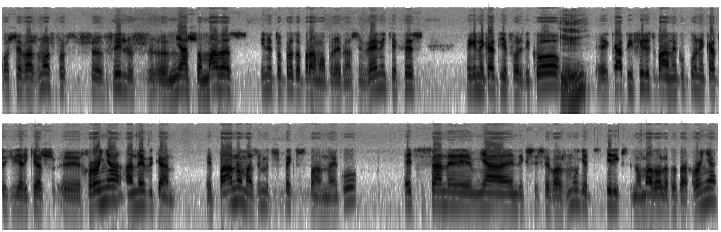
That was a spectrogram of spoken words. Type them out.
ο σεβασμός προς τους ε, φίλους ε, μιας ομάδας είναι το πρώτο πράγμα που πρέπει να συμβαίνει και χθες έγινε κάτι διαφορετικό. Μμ. Ε, κάποιοι φίλοι του Παναναϊκού που είναι κάτω διαρκείας ε, χρόνια ανέβηκαν επάνω μαζί με τους παίκτες του Παναναϊκού έτσι σαν ε, μια ένδειξη σεβασμού για τη στήριξη στην ομάδα όλα αυτά τα χρόνια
